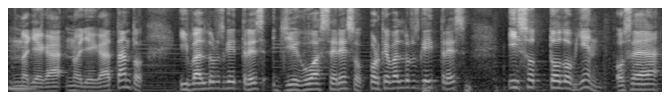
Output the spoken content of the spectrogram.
no llega, no llega a tanto. Y Baldur's Gate 3 llegó a hacer eso, porque Baldur's Gate 3 hizo todo bien. O sea,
